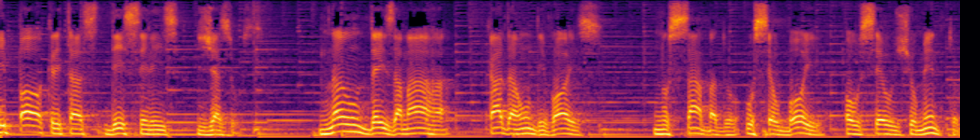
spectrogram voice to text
Hipócritas, disse-lhes Jesus: Não desamarra cada um de vós no sábado o seu boi ou o seu jumento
